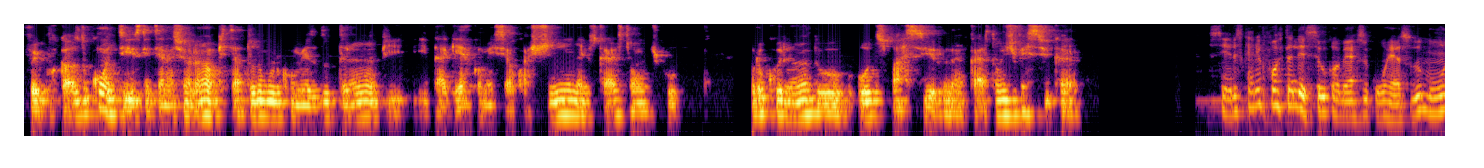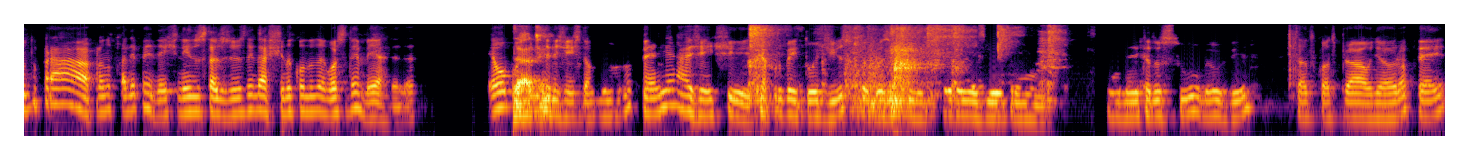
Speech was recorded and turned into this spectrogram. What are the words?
Foi por causa do contexto internacional, que tá todo mundo com medo do Trump e, e da guerra comercial com a China, e os caras estão, tipo, procurando outros parceiros, né? Os caras estão diversificando. Sim, eles querem fortalecer o comércio com o resto do mundo para não ficar dependente nem dos Estados Unidos nem da China quando o negócio der merda, né? É uma Exato. inteligente da União Europeia, a gente se aproveitou disso, foi positivo para a América do Sul, ao meu ver, tanto quanto para a União Europeia,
